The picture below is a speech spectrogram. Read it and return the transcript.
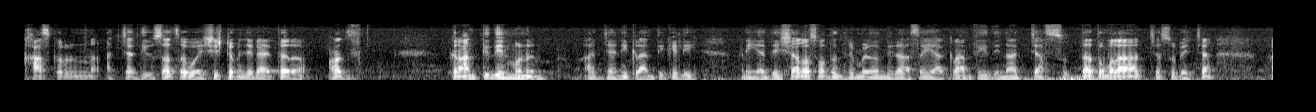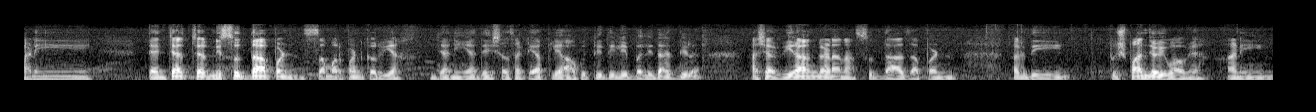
खास करून आजच्या दिवसाचं वैशिष्ट्य म्हणजे काय? तर आज क्रांती दिन म्हणून आज ज्यांनी क्रांती केली आणि या देशाला स्वातंत्र्य मिळवून दिलं असं या क्रांती दिनाच्या सुद्धा तुम्हाला आजच्या शुभेच्छा. आणि त्यांच्या चरणीसुद्धा आपण समर्पण करूया. ज्यांनी या देशासाठी आपली आहुती दिली बलिदान दिलं अशा वीरांगणांना सुद्धा आज आपण अगदी पुष्पांजली वाहूया आणि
